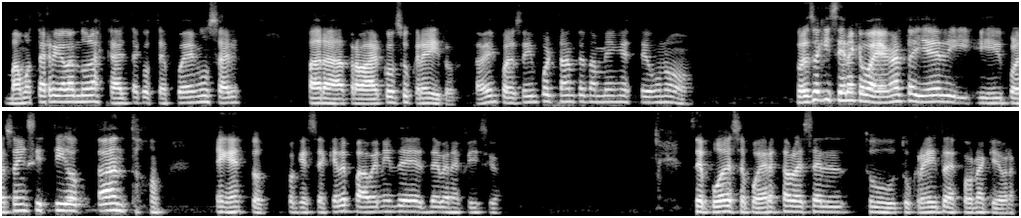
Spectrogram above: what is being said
vamos a estar regalando unas cartas que ustedes pueden usar para trabajar con su crédito. ¿Saben? Por eso es importante también este uno. Por eso quisiera que vayan al taller y, por eso he insistido tanto en esto, porque sé que les va a venir de, de beneficio. Se puede, se puede restablecer tu, tu crédito después de una quiebra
